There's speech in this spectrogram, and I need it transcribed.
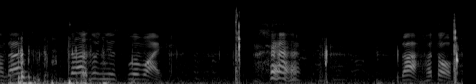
Понял, да? Сразу не всплывай. Да, готов.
